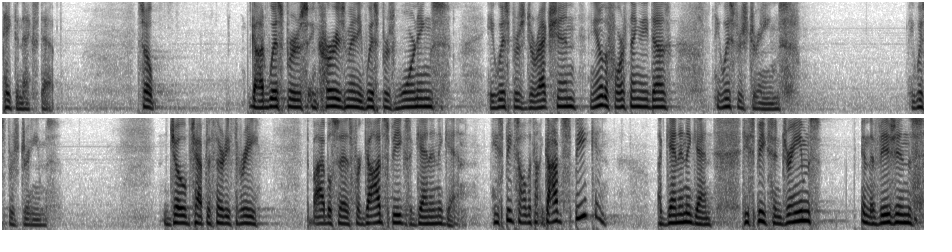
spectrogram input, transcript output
Take the next step. So, God whispers encouragement, He whispers warnings, He whispers direction. And you know the fourth thing that He does? He whispers dreams. He whispers dreams. Job chapter 33, the Bible says, For God speaks again and again. He speaks all the time. God's speaking again and again. He speaks in dreams, in the visions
